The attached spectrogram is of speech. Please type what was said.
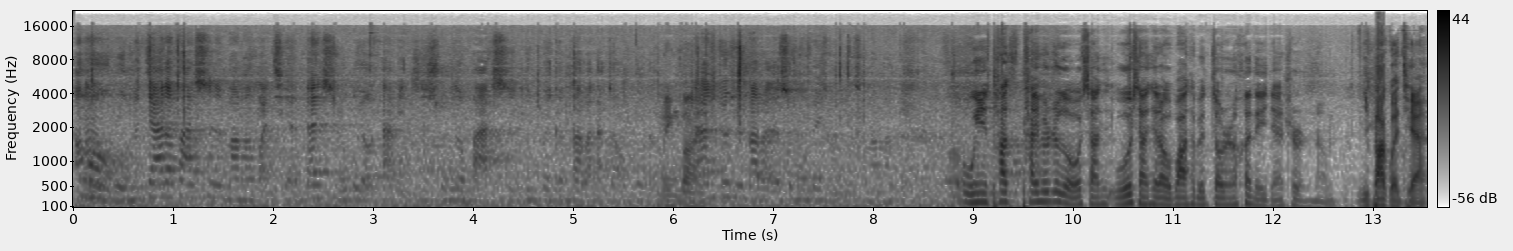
然后我们家的话是妈妈管钱，但是如果有大笔支出的话，是一定会跟爸爸打招呼的。明白当然就是爸爸的生活费什么也是妈妈给的。我跟你他他一说这个，我想起我又想起来我爸特别招人恨的一件事，你知道吗？你爸管钱，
